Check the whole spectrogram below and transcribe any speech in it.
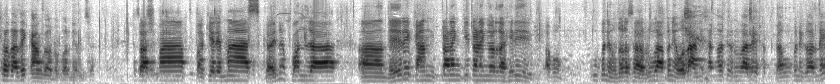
सदा चाहिँ काम गर्नुपर्ने हुन्छ चस्मा के अरे मास्क होइन पन्जा धेरै टडाङ्की टडाङ गर्दाखेरि अब ऊ पनि हुँदो रहेछ रुवा पनि होला हामीसँग त्यो रुवाले ऊ पनि गर्ने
